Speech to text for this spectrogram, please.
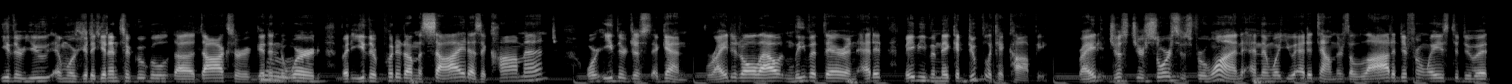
either you and we're going to get into Google uh, Docs or get into Hmm. Word, but either put it on the side as a comment, or either just again write it all out and leave it there and edit. Maybe even make a duplicate copy. Right? Just your sources for one, and then what you edit down. There's a lot of different ways to do it,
